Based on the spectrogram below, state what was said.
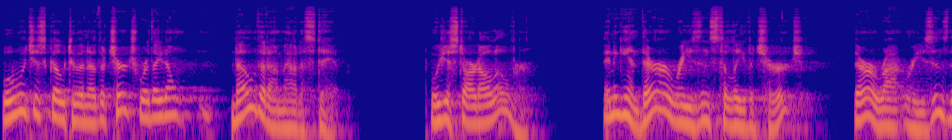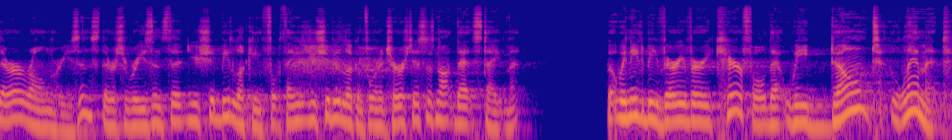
Well, we'll just go to another church where they don't know that I'm out of step. We just start all over. And again, there are reasons to leave a church. There are right reasons, there are wrong reasons. There's reasons that you should be looking for, things you should be looking for in a church. This is not that statement. But we need to be very, very careful that we don't limit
